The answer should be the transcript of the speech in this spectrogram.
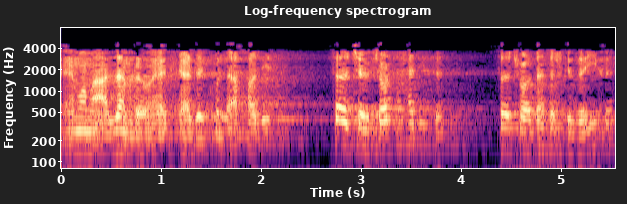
امام اعظم روایت کرده کل احادیث 144 تا حدیثه 114 تاش که ضعیفه.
